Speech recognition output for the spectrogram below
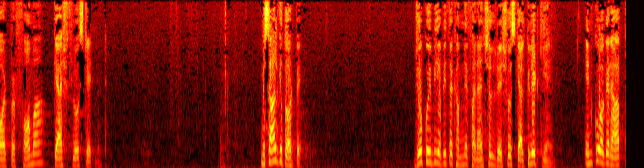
or pro forma cash flow statement مثال کے طور پہ جو کوئی بھی ابھی تک ہم نے فائنینشیل ریشوز کیلکولیٹ کیے ہیں ان کو اگر آپ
